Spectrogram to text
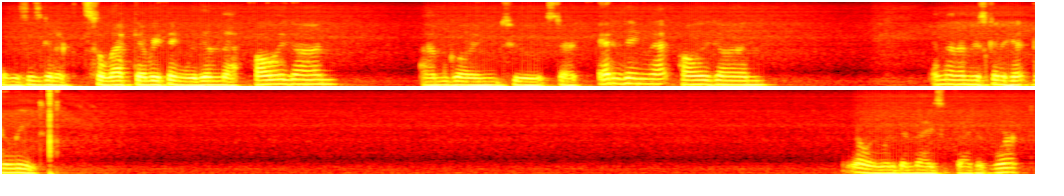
So this is going to select everything within that polygon. I'm going to start editing that polygon and then I'm just going to hit delete. It really would have been nice if that had worked.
